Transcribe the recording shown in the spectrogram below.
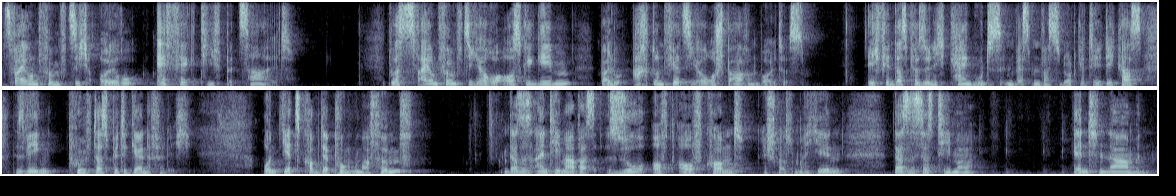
52 Euro effektiv bezahlt. Du hast 52 Euro ausgegeben, weil du 48 Euro sparen wolltest. Ich finde das persönlich kein gutes Investment, was du dort getätigt hast. Deswegen prüf das bitte gerne für dich. Und jetzt kommt der Punkt Nummer 5. Das ist ein Thema, was so oft aufkommt. Ich schreibe es mal hier hin. Das ist das Thema Entnahmen.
